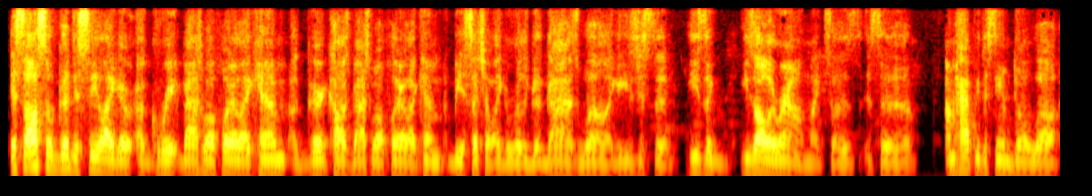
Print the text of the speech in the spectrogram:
it's also good to see like a, a, great basketball player like him, a great college basketball player like him, be such a like a really good guy as well. Like he's just a he's a he's all around. Like so, it's, it's a I'm happy to see him doing well.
